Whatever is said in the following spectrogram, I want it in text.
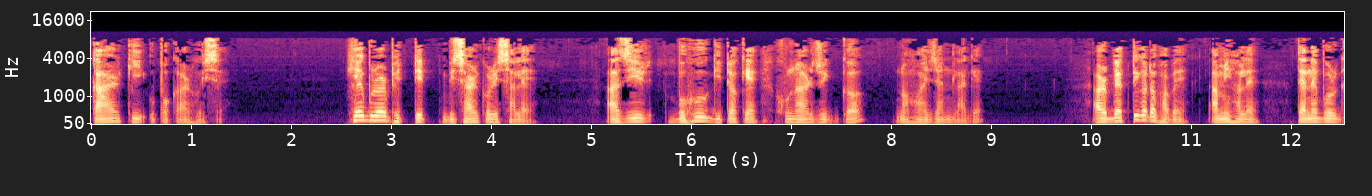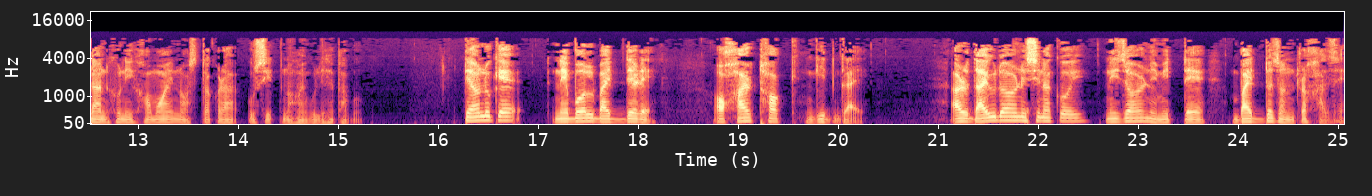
কাৰ কি উপকাৰ হৈছে? সেইবোৰৰ ভিত্তিত বিচাৰ কৰি চালে আজিৰ বহু গীতকে শুনাৰ যোগ্য নহয় যেন লাগে। আৰু ব্যক্তিগতভাৱে আমি হলে তেনেবোৰ গান শুনি সময় নষ্ট কৰা উচিত নহয় বুলিহে ভাবো। তেওঁলোকে নেবল বাদ্যেৰে অসাৰ্থক গীত গায় আৰু ডায়ুদৰ নিচিনাকৈ নিজৰ নিমিত্তে বাদ্যযন্ত্ৰ সাজে।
